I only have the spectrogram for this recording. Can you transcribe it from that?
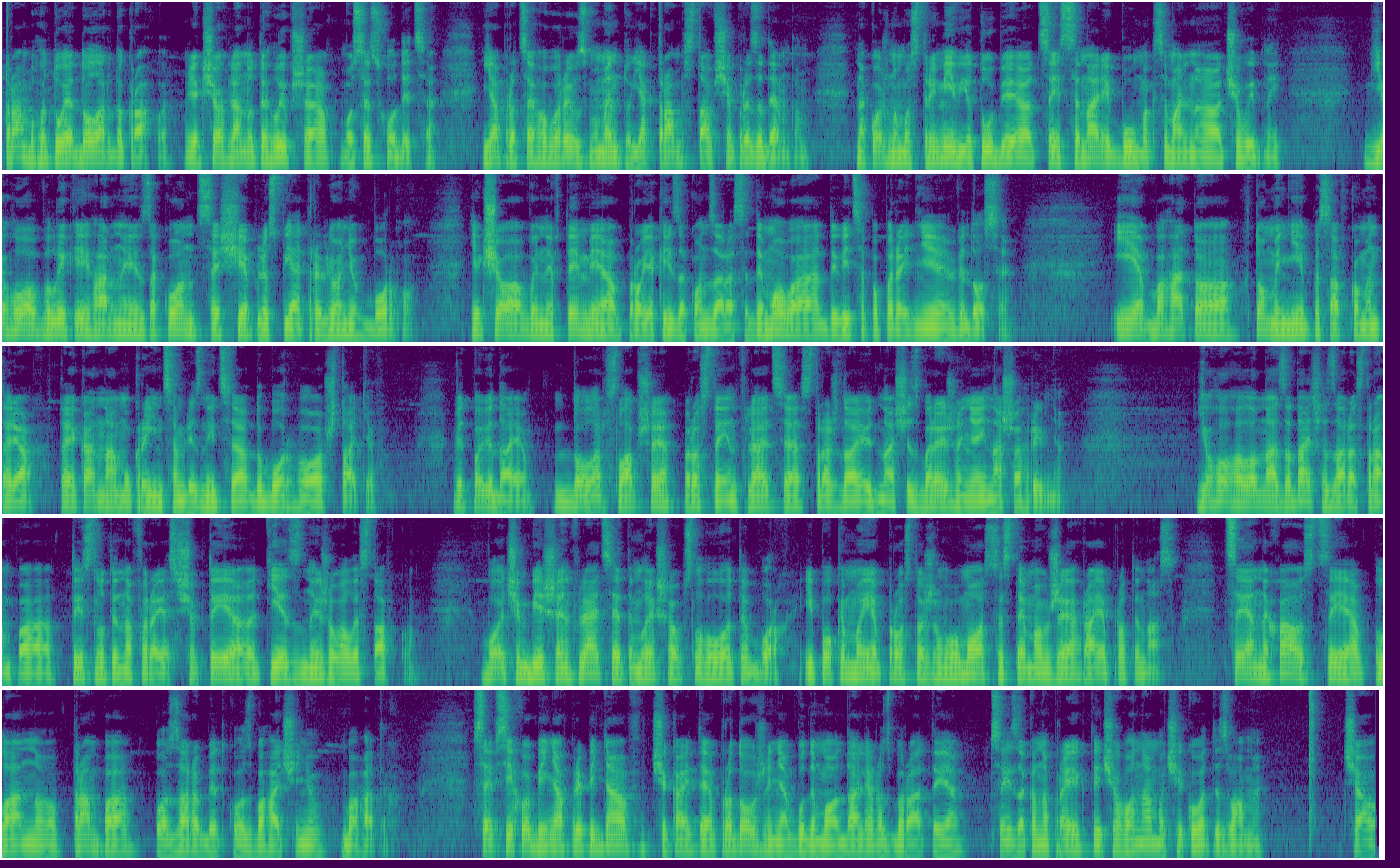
Трамп готує долар до краху. Якщо глянути глибше, усе сходиться. Я про це говорив з моменту, як Трамп став ще президентом. На кожному стрімі в Ютубі цей сценарій був максимально очевидний. Його великий гарний закон це ще плюс 5 трильйонів боргу. Якщо ви не в темі, про який закон зараз іде мова, дивіться попередні відоси. І багато хто мені писав в коментарях, та яка нам, українцям, різниця до боргу штатів. Відповідаю: долар слабше, росте інфляція, страждають наші збереження і наша гривня. Його головна задача зараз Трампа тиснути на ФРС, щоб ти, ті знижували ставку. Бо чим більша інфляція, тим легше обслуговувати борг. І поки ми просто живемо, система вже грає проти нас. Це не хаос, це план Трампа по заробітку, збагаченню багатих. Все, всіх обійняв, припідняв. Чекайте продовження. Будемо далі розбирати цей законопроект і чого нам очікувати з вами. Чао!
